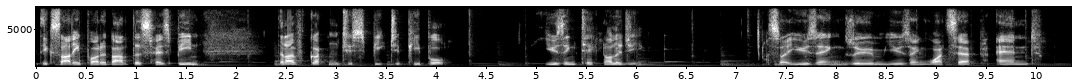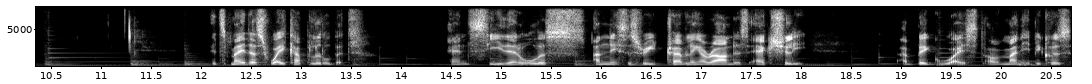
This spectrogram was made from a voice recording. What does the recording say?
the exciting part about this has been that I've gotten to speak to people using technology. So, using Zoom, using WhatsApp, and it's made us wake up a little bit and see that all this unnecessary traveling around is actually a big waste of money because,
